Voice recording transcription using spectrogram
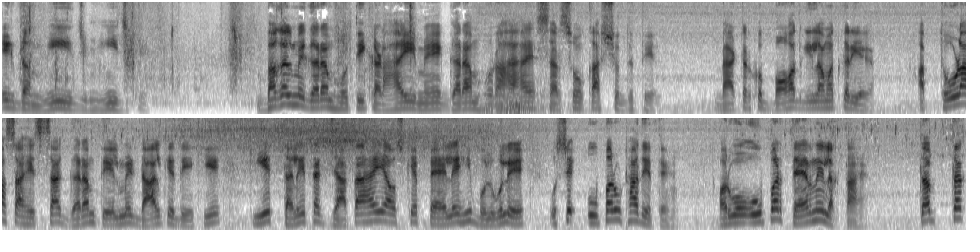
एकदम मीज मीज के। बगल में गर्म होती कढ़ाई में गर्म हो रहा है सरसों का शुद्ध तेल। बैटर को बहुत गीला मत करिएगा। अब थोड़ा सा हिस्सा गर्म तेल में डाल के देखिए कि ये तले तक जाता है या उसके पहले ही बुलबुले उसे ऊपर उठा देते हैं और वो ऊपर तैरने लगता है। तब तक,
